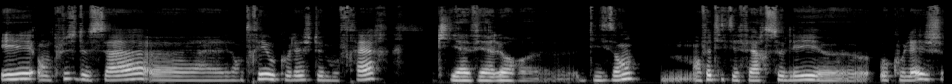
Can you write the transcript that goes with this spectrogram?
Et en plus de ça, à l'entrée au collège de mon frère, qui avait alors 10 ans, en fait, il s'est fait harceler euh, au collège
